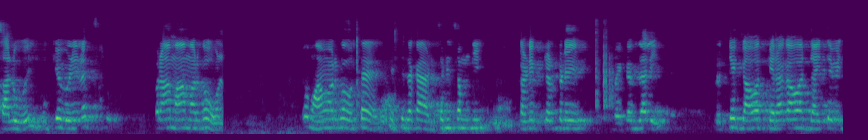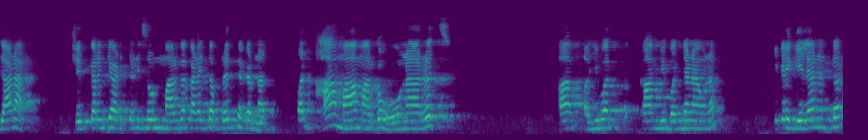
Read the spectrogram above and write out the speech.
चालू होईल. मुख्य वेळेलाच चालू पण हा महामार्ग होणार तो महामार्ग होत आहे त्याच्या काय अडचणीसंबंधी कलेक्टरकडे बैठक झाली. प्रत्येक गावात तेरा गावात जायचं मी जाणार. शेतकऱ्यांच्या अडचणीसहून मार्ग काढायचा प्रयत्न करणार. पण हा महामार्ग होणारच. हा अजिबात काम बी बंद नाही होणार. तिकडे गेल्यानंतर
